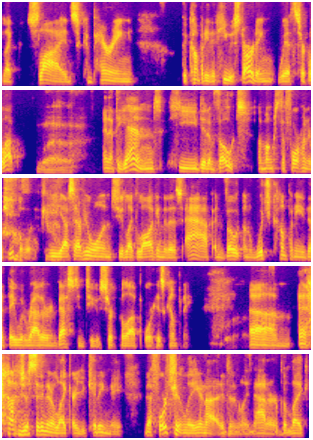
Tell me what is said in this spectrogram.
like slides comparing the company that he was starting with CircleUp. Whoa. And at the end, he did a vote amongst the 400 people. Oh he asked everyone to like log into this app and vote on which company that they would rather invest into, CircleUp or his company. Um, and I'm just sitting there like, are you kidding me? Now, fortunately, you're not, it didn't really matter, but like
